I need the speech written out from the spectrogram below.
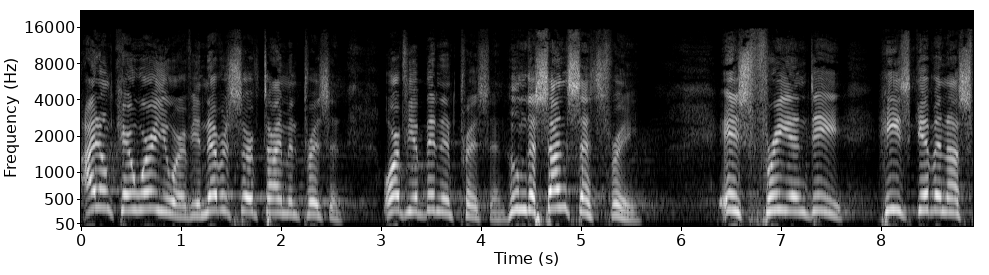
I don't care where you were, if you never served time in prison, or if you've been in prison, whom the Son sets free is free indeed. He's given us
